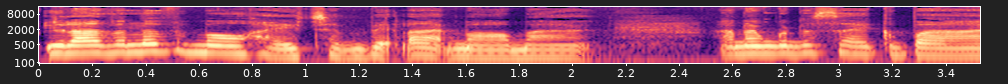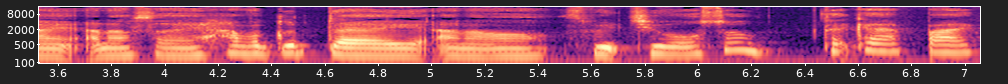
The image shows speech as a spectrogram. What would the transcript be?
you'll either love them or hate them, a bit like Marmite. And I'm going to say goodbye and I'll say have a good day and I'll speak to you all soon. Take care. Bye.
